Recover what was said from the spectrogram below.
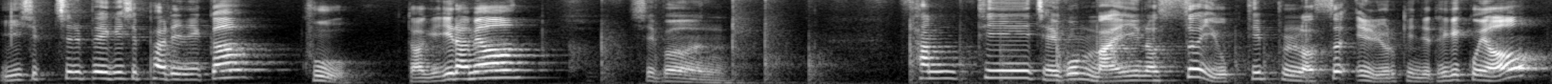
27 빼기 18이니까 9 더하기 1하면 10은 3t 제곱 마이너스 6t 플러스 1 이렇게 이제 되겠고요.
